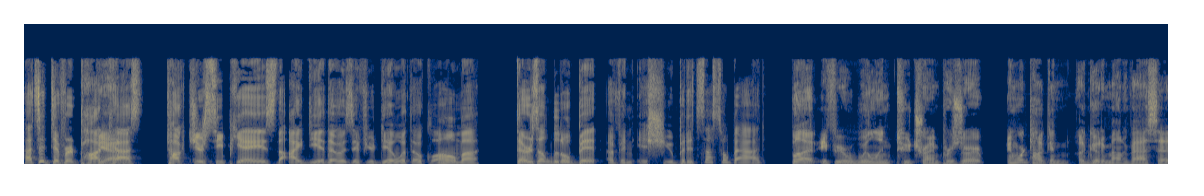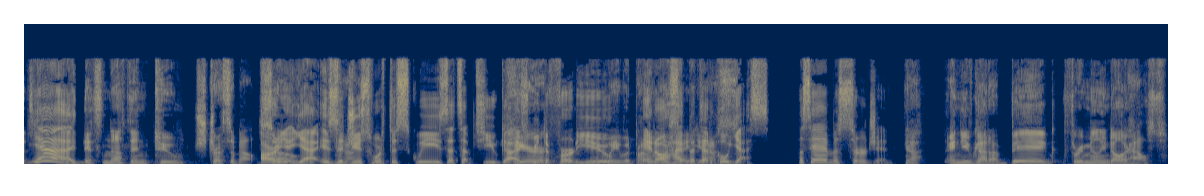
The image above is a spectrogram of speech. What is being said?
That's a different podcast. Talk to your CPAs. The idea, though, is if you're dealing with Oklahoma, there's a little bit of an issue, but it's not so bad. But if you're willing to try and preserve, and we're talking a good amount of assets, Yeah. it's nothing to stress about. Are So, you, yeah. Is the yeah. juice worth the squeeze? That's up to you guys. we defer to you. we would In our hypothetical, yes. yes. Let's say I'm a surgeon. Yeah. And you've got a big $3 million house.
